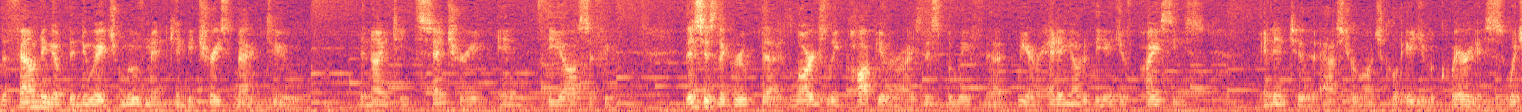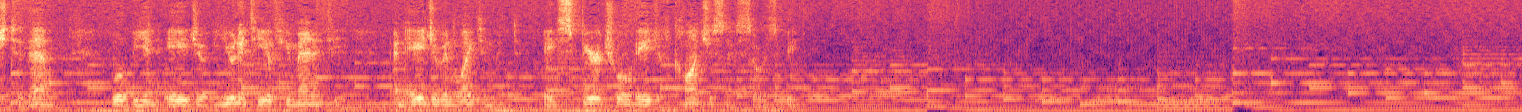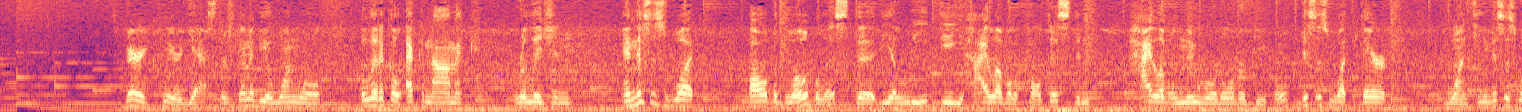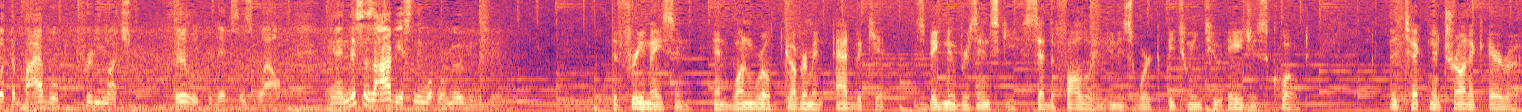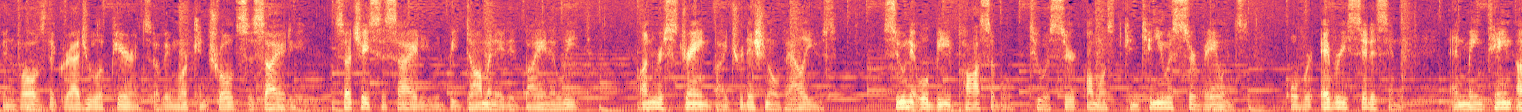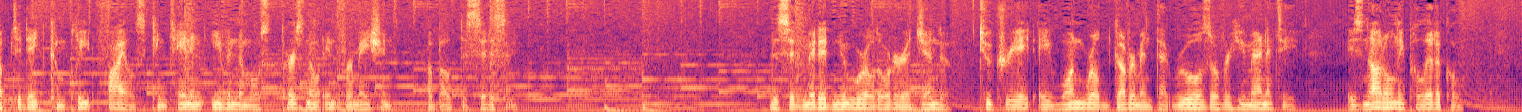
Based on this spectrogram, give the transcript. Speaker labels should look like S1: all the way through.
S1: the founding of the New Age movement can be traced back to the 19th century in Theosophy. This is the group that largely popularized this belief that we are heading out of the age of Pisces and into the astrological age of Aquarius, which to them will be an age of unity of humanity, an age of enlightenment, a spiritual age of consciousness, so to speak.
S2: Very clear, yes, there's going to be a one world political, economic, religion, and this is what all the globalists, the, the elite, the high level occultists, the high level New World Order people, this is what they're wanting. This is what the Bible pretty much clearly predicts as well. And this is obviously what we're moving to.
S3: The Freemason and One World Government advocate Zbigniew Brzezinski said the following in his work Between Two Ages, quote, The technotronic era involves the gradual appearance of a more controlled society. Such a society would be dominated by an elite, unrestrained by traditional values. Soon it will be possible to assert almost continuous surveillance over every citizen and maintain up-to-date complete files containing even the most personal information about the citizen. This admitted New World Order agenda to create a one-world government that rules over humanity is not only political,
